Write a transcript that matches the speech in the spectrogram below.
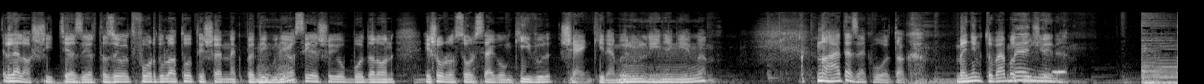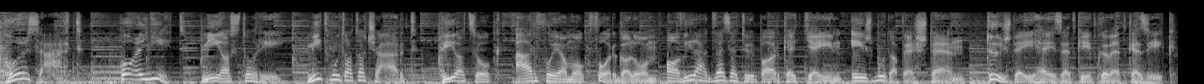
lelassítja ezért a zöld fordulatot, és ennek pedig uh-huh. ugye a szélső jobb oldalon és Oroszországon kívül senki nem örül uh-huh. lényegében. Na hát ezek voltak. Menjünk tovább a Menjünk. tőzsdére? Hol zárt? Hol nyit? Mi a sztori? Mit mutat a csárt? Piacok, árfolyamok, forgalom a világ vezető parketjein és Budapesten. Tőzsdei helyzetkép következik.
